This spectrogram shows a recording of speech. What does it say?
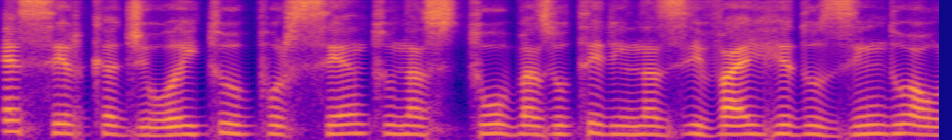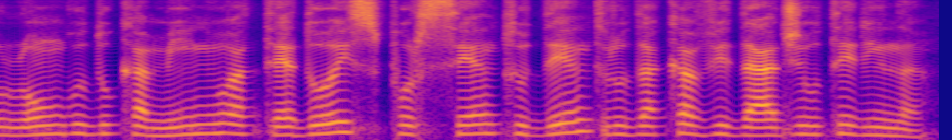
É cerca de 8% nas tubas uterinas e vai reduzindo ao longo do caminho até 2% dentro da cavidade uterina.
